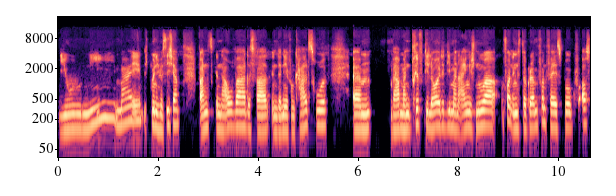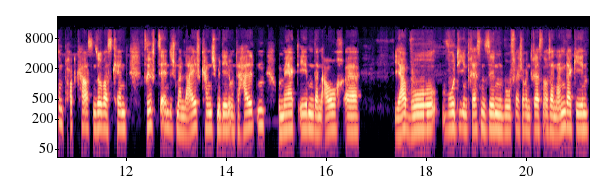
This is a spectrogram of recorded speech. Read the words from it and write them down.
Juni, Mai, ich bin nicht mehr sicher, wann es genau war. Das war in der Nähe von Karlsruhe. Ähm, war, man trifft die Leute, die man eigentlich nur von Instagram, von Facebook, aus einem Podcast und sowas kennt, trifft sie endlich mal live, kann sich mit denen unterhalten und merkt eben dann auch, äh, ja, wo, wo die Interessen sind, wo vielleicht auch Interessen auseinandergehen.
